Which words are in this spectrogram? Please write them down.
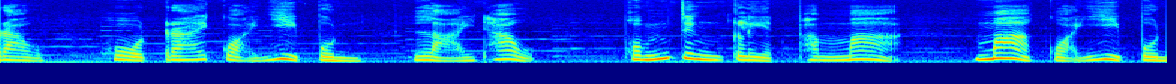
เรา โหดร้ายกว่าญี่ปุ่นหลายเท่า ผมจึงเกลียดพม่ามากกว่าญี่ปุ่น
